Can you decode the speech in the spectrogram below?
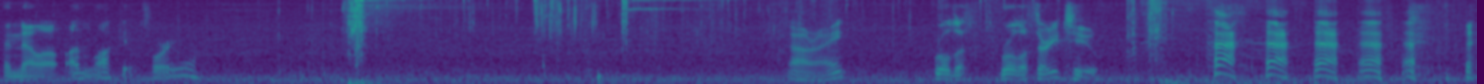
And now I'll unlock it for you. All right. Roll a roll a 32.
